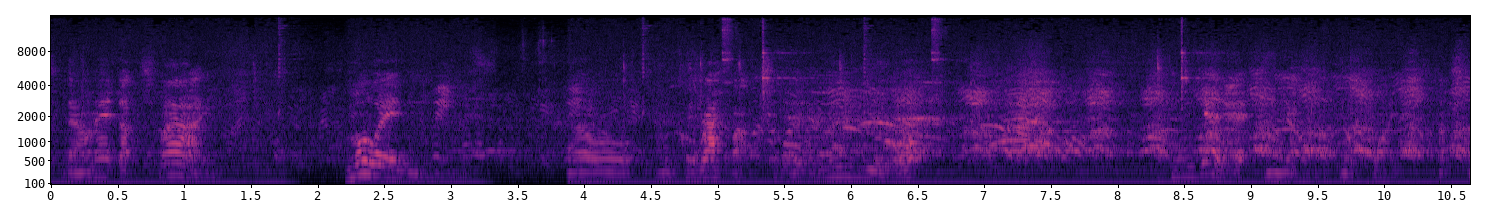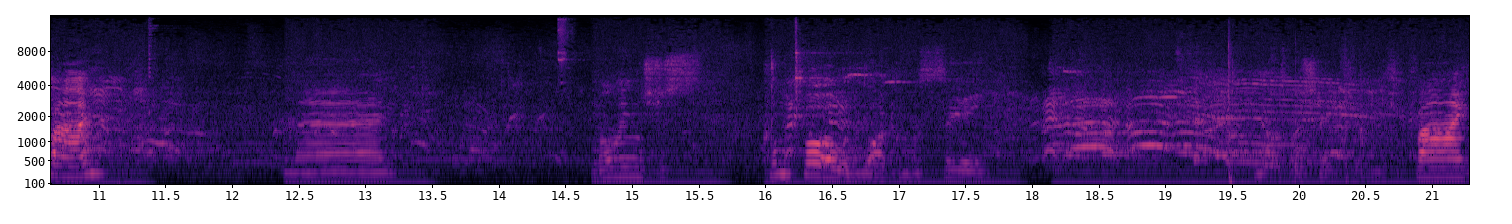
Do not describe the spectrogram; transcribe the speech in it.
it down it, that's fine. Mullins. No, McGrath actually. Move you up. Can you get it? No, not quite. That's fine. And then Mullins just come forward one and we'll see. No, through. Fine.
